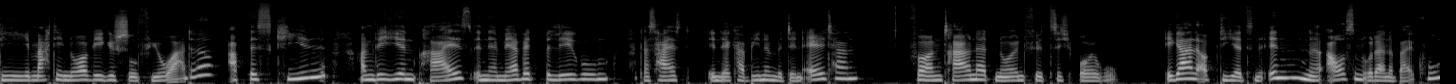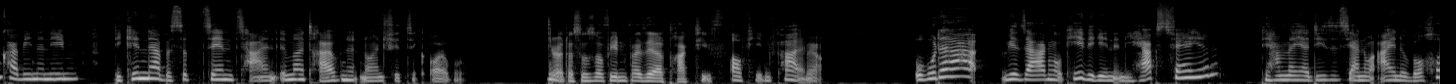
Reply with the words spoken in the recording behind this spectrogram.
die macht die norwegischen Fjorde. Ab bis Kiel haben wir hier einen Preis in der Mehrwertbelegung, das heißt in der Kabine mit den Eltern, von 349 Euro. Egal, ob die jetzt eine Innen-, eine Außen- oder eine Balkonkabine nehmen, die Kinder bis 17 zahlen immer 349 Euro. Ja, das ist auf jeden Fall sehr attraktiv. Auf jeden Fall. Ja. Oder wir sagen, okay, wir gehen in die Herbstferien die haben wir ja dieses Jahr nur eine Woche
